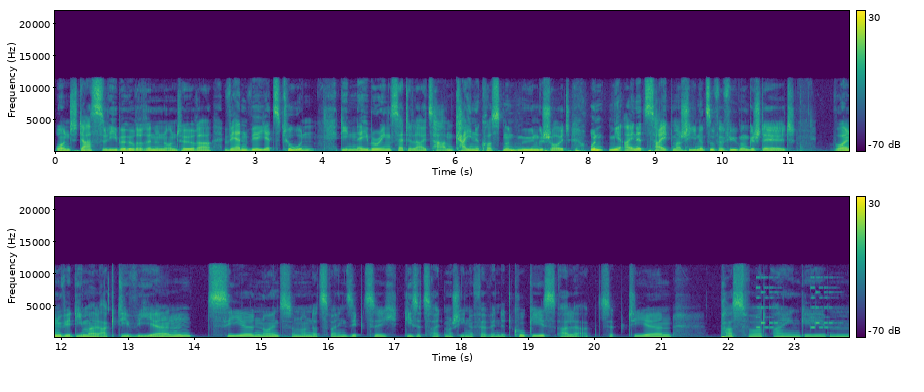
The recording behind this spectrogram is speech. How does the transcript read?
Und das, liebe Hörerinnen und Hörer, werden wir jetzt tun. Die Neighboring Satellites haben keine Kosten und Mühen gescheut und mir eine Zeitmaschine zur Verfügung gestellt. Wollen wir die mal aktivieren? Ziel 1972. Diese Zeitmaschine verwendet Cookies. Alle akzeptieren. Passwort eingeben.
